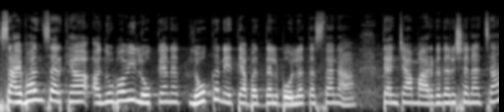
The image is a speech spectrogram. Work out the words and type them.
साहेबांसारख्या अनुभवी लोकन लोकनेत्याबद्दल बोलत असताना त्यांच्या मार्गदर्शनाचा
